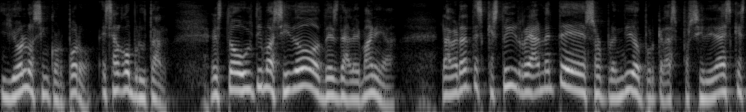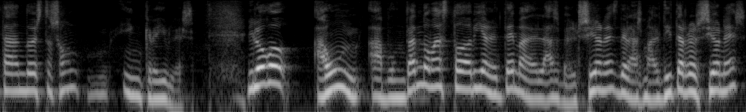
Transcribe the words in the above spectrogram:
y yo los incorporo. Es algo brutal. Esto último ha sido desde Alemania. La verdad es que estoy realmente sorprendido porque las posibilidades que está dando esto son increíbles. Y luego, aún abundando más todavía en el tema de las versiones, de las malditas versiones,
